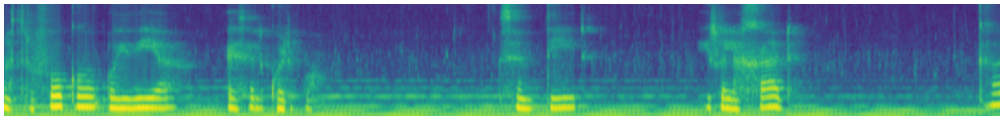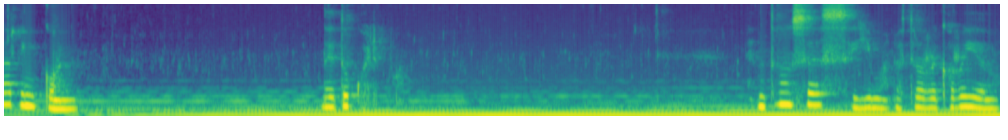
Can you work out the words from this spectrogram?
Nuestro foco hoy día es el cuerpo. Sentir y relajar cada rincón de tu cuerpo. Entonces seguimos nuestro recorrido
